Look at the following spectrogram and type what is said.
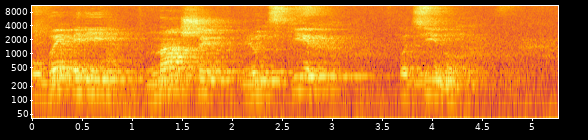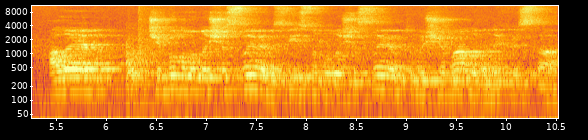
у вимірі наших людських оцінок. Але чи було воно щасливим? Звісно, було щасливим, тому що мали вони Христа.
